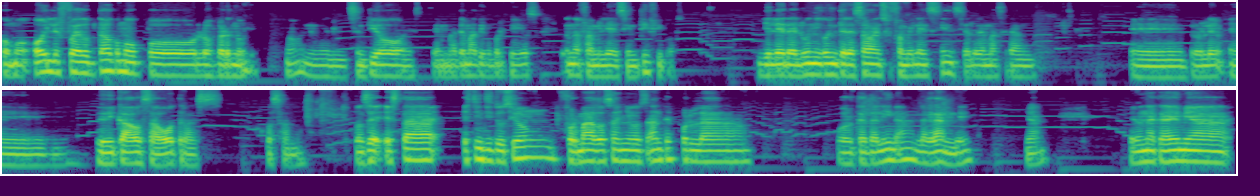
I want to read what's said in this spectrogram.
como hoy les fue adoptado como por los Bernoulli en el sentido este, matemático, porque ellos eran una familia de científicos. Y él era el único interesado en su familia en ciencia, los demás eran eh, eh, dedicados a otras cosas. Entonces, esta, esta institución, formada dos años antes por, la, por Catalina, la Grande, ¿ya? era una academia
